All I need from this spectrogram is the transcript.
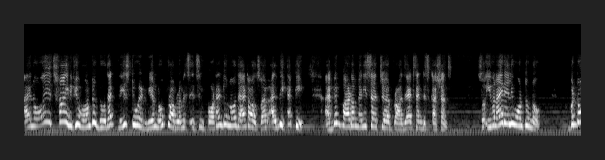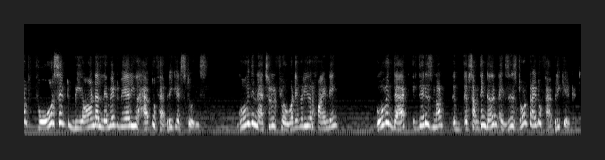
I know it's fine. If you want to do that, please do it. We have no problem. It's it's important to know that also. I'll be happy. I've been part of many such uh, projects and discussions. So even I really want to know. But don't force it beyond a limit where you have to fabricate stories. Go with the natural flow. Whatever you are finding, go with that if there is not if, if something doesn't exist don't try to fabricate it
